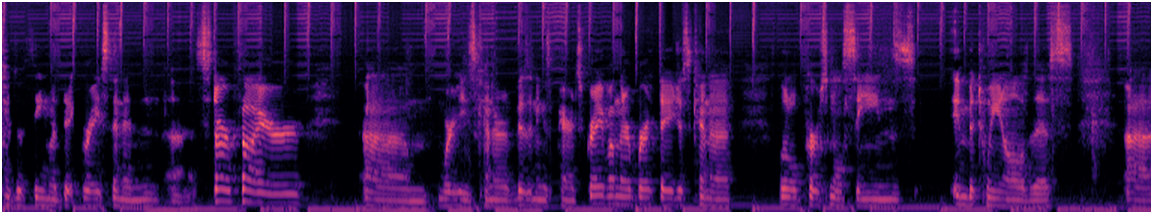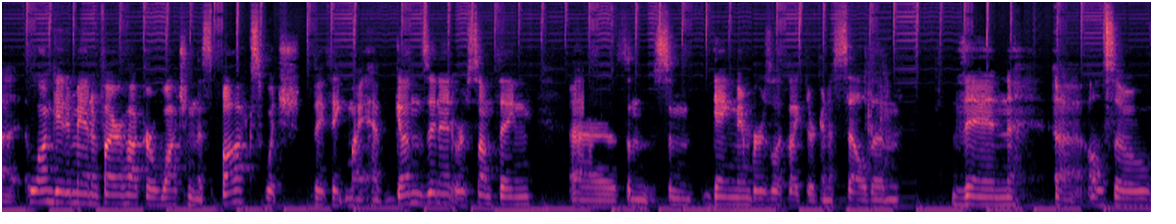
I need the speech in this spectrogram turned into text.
there's a scene with Dick Grayson and uh, Starfire um, where he's kind of visiting his parents' grave on their birthday, just kind of little personal scenes in between all of this. Uh, Elongated Man and Firehawk are watching this box, which they think might have guns in it or something. Uh, some some gang members look like they're going to sell them. Then, uh, also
